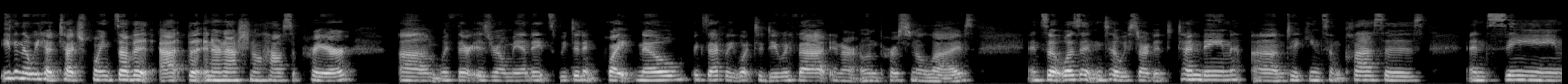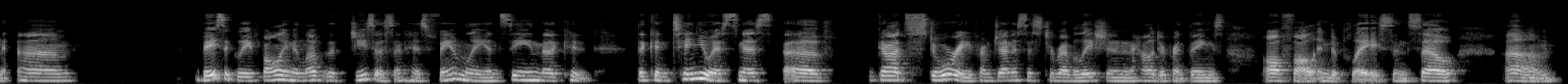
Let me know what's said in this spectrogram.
even though we had touch points of it at the International House of Prayer um, with their Israel mandates, we didn't quite know exactly what to do with that in our own personal lives. And so it wasn't until we started attending, um, taking some classes, and seeing um, basically falling in love with Jesus and his family, and seeing the the continuousness of God's story from Genesis to Revelation and how different things all fall into place. And so, um,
